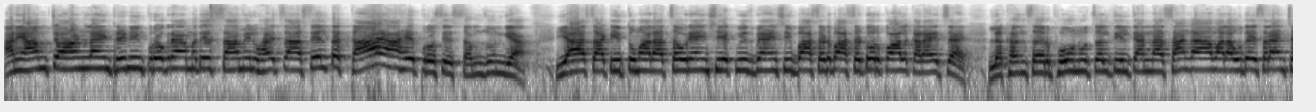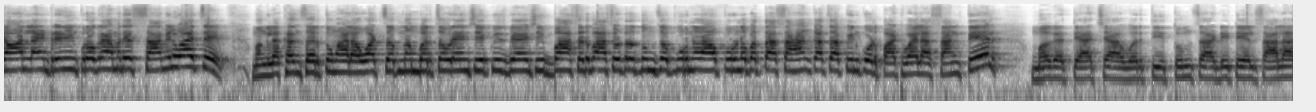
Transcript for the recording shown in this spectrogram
आणि आमच्या ऑनलाईन ट्रेनिंग प्रोग्राममध्ये सामील व्हायचा असेल तर काय आहे प्रोसेस समजून घ्या. यासाठी तुम्हाला चौऱ्याऐंशी एकवीस ब्याऐंशी बासष्ट बासष्टवर कॉल करायचा आहे लखन सर फोन उचलतील त्यांना सांगा आम्हाला उदय सरांच्या ऑनलाईन ट्रेनिंग प्रोग्राममध्ये सामील व्हायचे मग लखन सर तुम्हाला व्हॉट्सअप नंबर चौऱ्याऐंशी एकवीस ब्याऐंशी बासष्ट बासष्ट तुमचं पूर्ण नाव पूर्ण पत्ता सहा अंकाचा पिनकोड पाठवायला सांगतील. मग त्याच्यावरती तुमचा डिटेल्स आला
